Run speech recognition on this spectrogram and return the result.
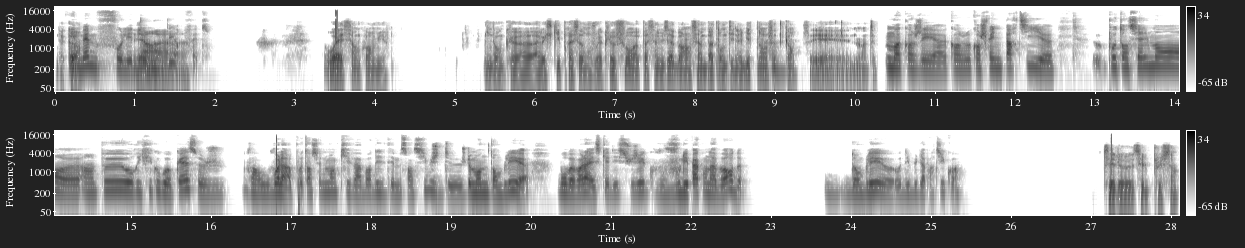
d'accord? Et même faut les demander euh, en fait. Ouais, c'est encore mieux. Donc euh, avec ce qui précède, on joue avec le feu, on va pas s'amuser à balancer un bâton de dynamite dans le feu de mmh. camp. Moi quand j'ai quand, je, quand je fais une partie potentiellement euh, un peu horrifique ou cocasse, enfin voilà, potentiellement qui va aborder des thèmes sensibles, je, demande d'emblée, euh, bon ben voilà, est-ce qu'il y a des sujets que vous voulez pas qu'on aborde? D'emblée euh, au début de la partie quoi. C'est le, c'est le plus sain.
